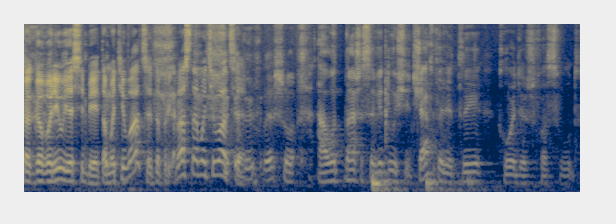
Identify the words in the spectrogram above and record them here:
как говорил я себе. Это мотивация, это прекрасная мотивация. Ну, Хорошо. А вот наши соведущие, часто ли ты ходишь в фастфуд?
